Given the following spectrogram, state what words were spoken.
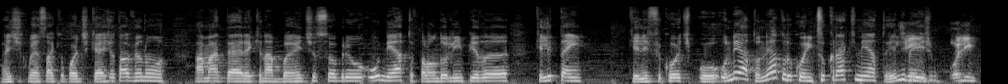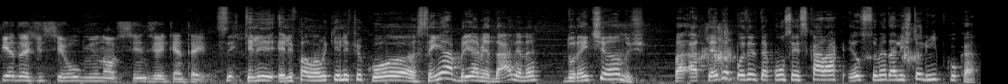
Antes de começar aqui o podcast, eu tava vendo a matéria aqui na Band sobre o, o Neto, falando da Olimpíada que ele tem. Que ele ficou, tipo, o Neto, o Neto do Corinthians, o craque Neto, ele Sim, mesmo. Olimpíadas de Seul 1981. Sim, que ele, ele falando que ele ficou sem abrir a medalha, né? Durante anos. Até depois ele ter consciência, caraca, eu sou medalhista olímpico, cara.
